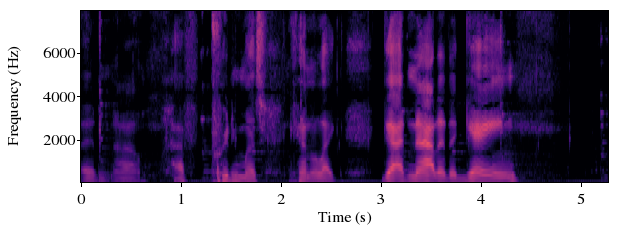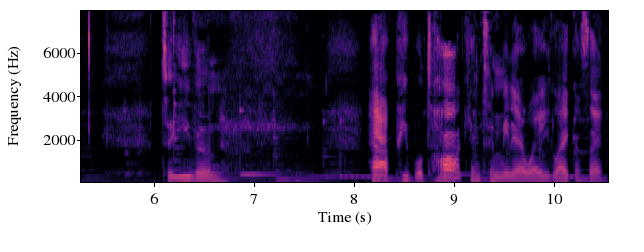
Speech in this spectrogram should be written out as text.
and uh, I've pretty much kind of like gotten out of the game to even have people talking to me that way. Like I said,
